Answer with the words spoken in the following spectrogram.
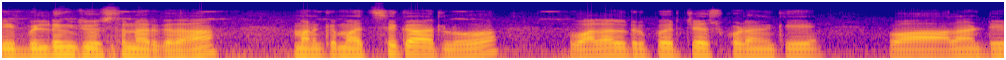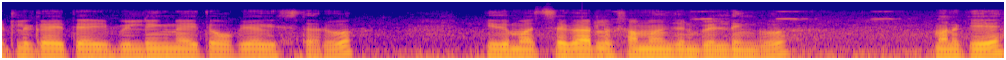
ఈ బిల్డింగ్ చూస్తున్నారు కదా మనకి మత్స్యకారులు వలలు రిపేర్ చేసుకోవడానికి వా- అలాంటి వీటికి అయితే ఈ బిల్డింగ్ని అయితే ఉపయోగిస్తారు. ఇది మత్స్యకారులకు సంబంధించిన బిల్డింగు మనకి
